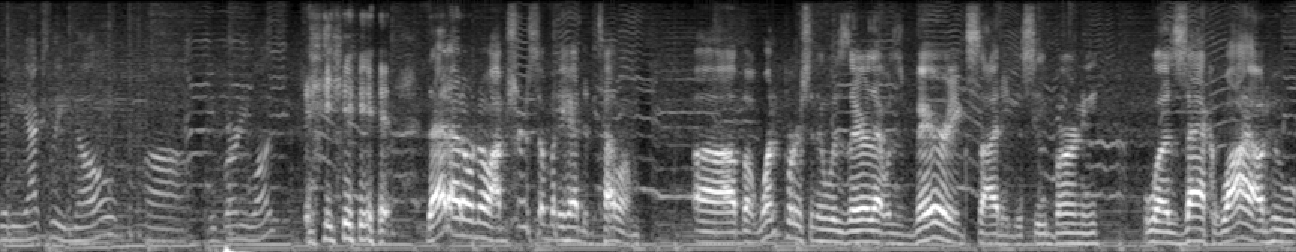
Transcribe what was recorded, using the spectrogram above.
Did he actually know uh, who Bernie was? that I don't know. I'm sure somebody had to tell him. Uh, but one person who was there that was very excited to see Bernie was Zakk Wylde, who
